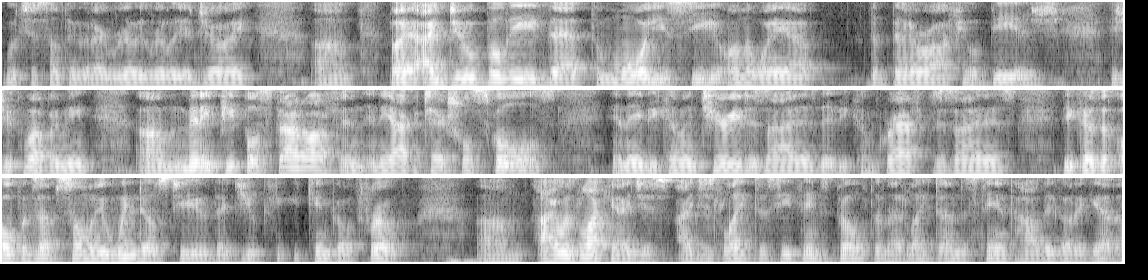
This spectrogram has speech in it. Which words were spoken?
which is something that I really really enjoy. Um, but I, I do believe that the more you see on the way up, the better off you'll be as as you come up. I mean, um, many people start off in, in the architectural schools and they become interior designers, they become graphic designers because it opens up so many windows to you that you can go through. Um, I was lucky. I just I just like to see things built, and I'd like to understand how they go together.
